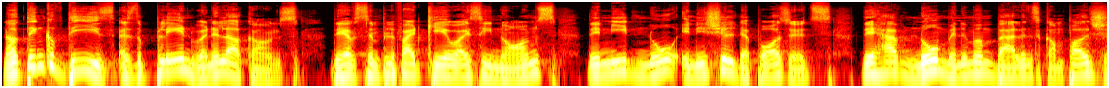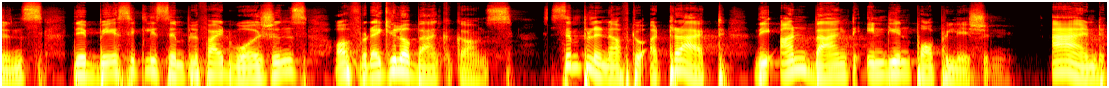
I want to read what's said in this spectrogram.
Now think of these as the plain vanilla accounts. They have simplified KYC norms, they need no initial deposits, they have no minimum balance compulsions, they're basically simplified versions of regular bank accounts. Simple enough to attract the unbanked Indian population. And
